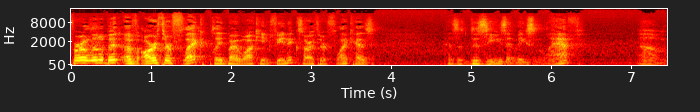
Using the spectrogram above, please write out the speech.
for a little bit of Arthur Fleck, played by Joaquin Phoenix. Arthur Fleck has has a disease that makes him laugh um,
